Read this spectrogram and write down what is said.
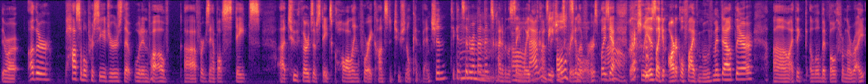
There are other possible procedures that would involve, uh, for example, states. Uh, two thirds of states calling for a constitutional convention to consider mm. amendments, kind of in the same oh, way that, the Constitution was created school. in the first place. Wow. Yeah, there actually is like an Article 5 movement out there. Uh, I think a little bit both from the right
